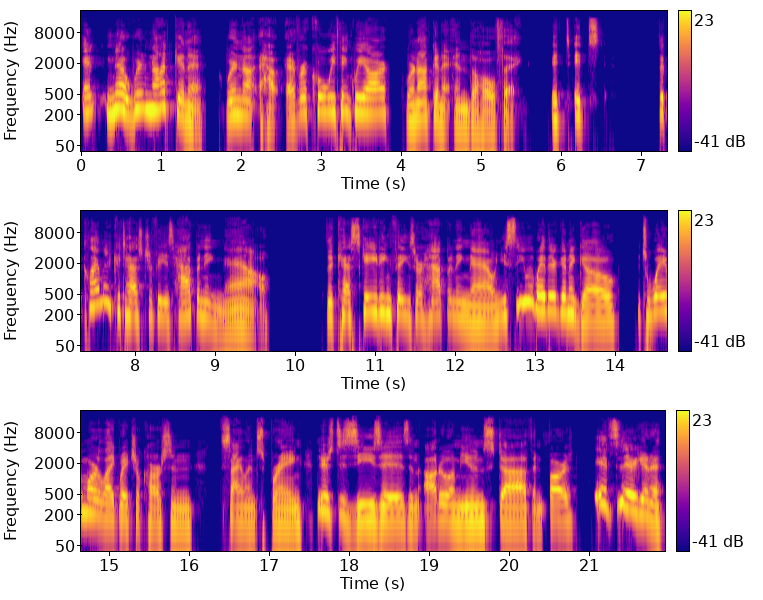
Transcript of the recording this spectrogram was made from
And no, we're not gonna, we're not, however cool we think we are, we're not gonna end the whole thing. It, it's, the climate catastrophe is happening now. The cascading things are happening now and you see the way they're going to go. It's way more like Rachel Carson silent spring. There's diseases and autoimmune stuff and forest. it's they're gonna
